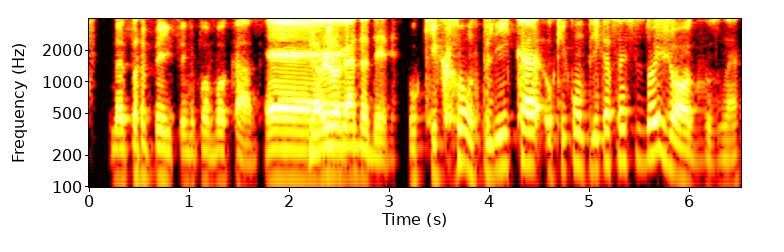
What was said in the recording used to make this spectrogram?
Dessa vez sendo convocado. É... Melhor jogada dele. O que complica, o que complica são esses dois jogos, né?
